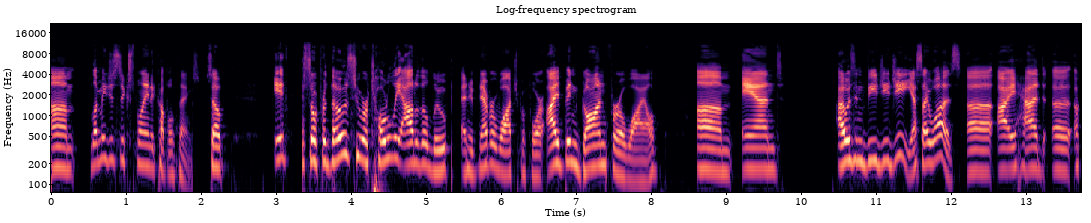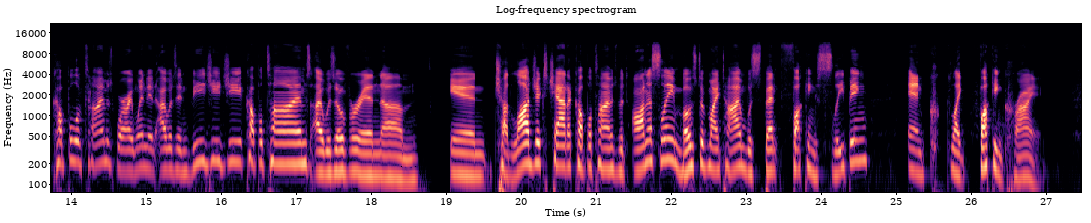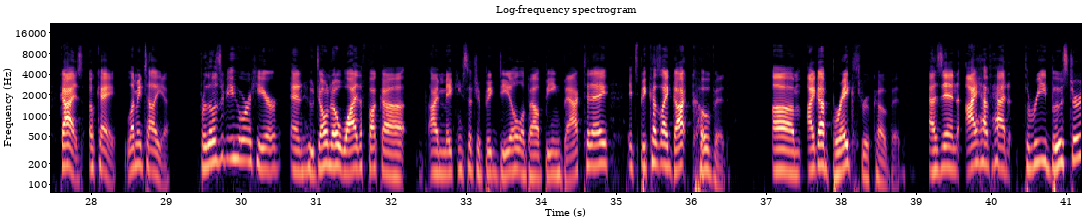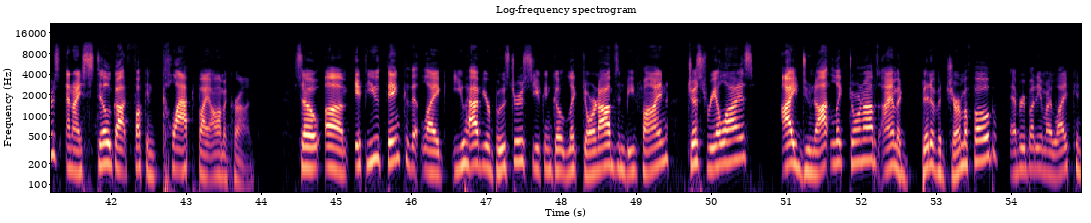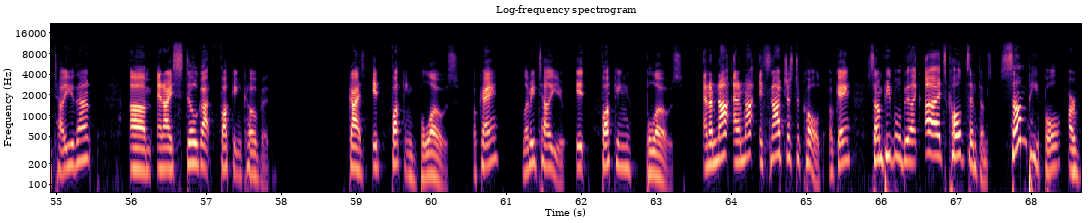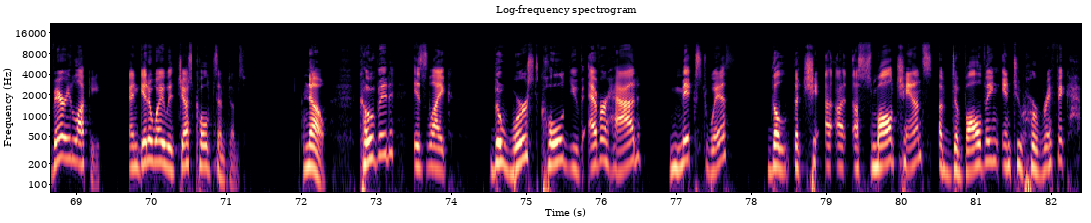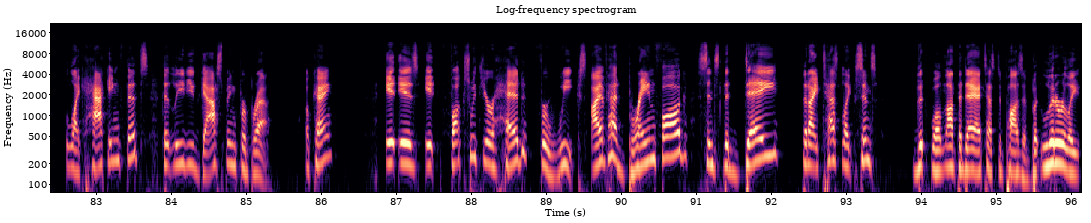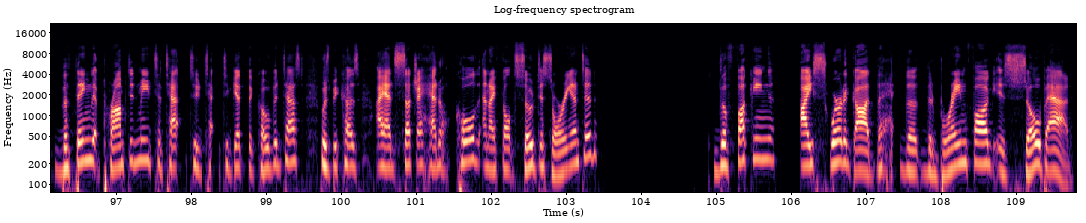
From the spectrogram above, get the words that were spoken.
Um, let me just explain a couple things. So, if so, for those who are totally out of the loop and who've never watched before, I've been gone for a while. Um, and I was in VGG. Yes, I was. Uh, I had a, a, couple of times where I went in. I was in VGG a couple times. I was over in um in Chud Logic's chat a couple times. But honestly, most of my time was spent fucking sleeping and like fucking crying. Guys, okay, let me tell you. For those of you who are here and who don't know why the fuck uh, I'm making such a big deal about being back today, it's because I got COVID. Um, I got breakthrough COVID. As in, I have had three boosters and I still got fucking clapped by Omicron. So, um, if you think that, like, you have your boosters so you can go lick doorknobs and be fine, just realize I do not lick doorknobs. I am a bit of a germaphobe. Everybody in my life can tell you that. Um, and I still got fucking COVID. Guys, it fucking blows, okay? Let me tell you, it fucking blows. And I'm not, and I'm not, it's not just a cold, okay? Some people will be like, oh, it's cold symptoms. Some people are very lucky and get away with just cold symptoms. No, COVID is like the worst cold you've ever had mixed with the, the a, a small chance of devolving into horrific, like hacking fits that leave you gasping for breath, okay? It is, it fucks with your head for weeks. I've had brain fog since the day that I test, like since the, well, not the day I tested positive, but literally the thing that prompted me to to to get the COVID test was because I had such a head cold and I felt so disoriented. The fucking, I swear to God, the the the brain fog is so bad.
